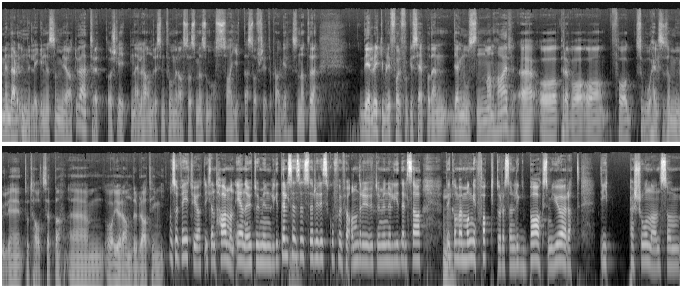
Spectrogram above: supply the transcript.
men det er det underliggende som gjør at du er trøtt og sliten eller har andre symptomer også, men som også har gitt deg stoffskifteplager. Sånn at eh, det gjelder å ikke bli for fokusert på den diagnosen man har, eh, og prøve å, å få så god helse som mulig totalt sett, da, eh, og gjøre andre bra ting. Og så vet vi jo at sant, har man én autoimmun lidelse, så er det større risiko for få andre autoimmune lidelser. Det kan være mange faktorer som ligger bak, som gjør at de personene som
